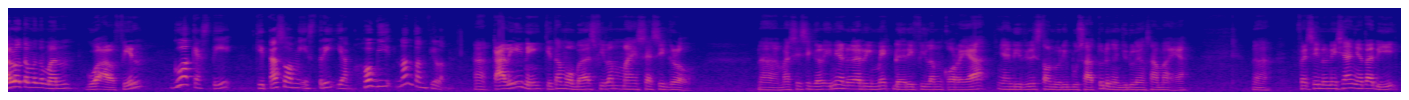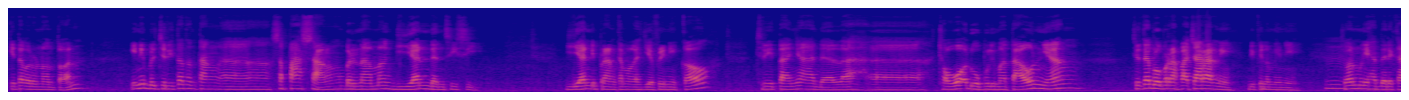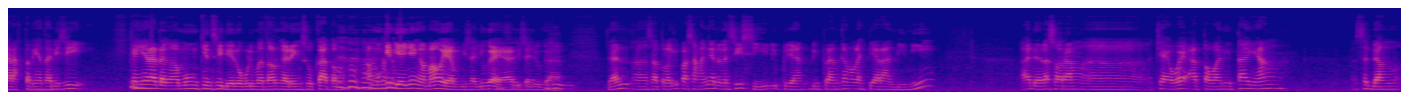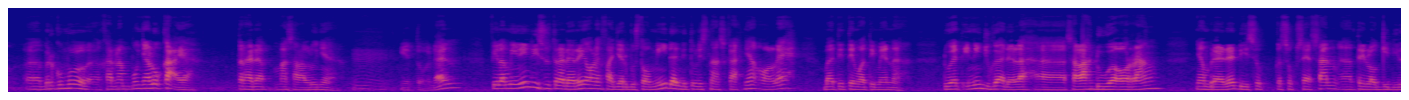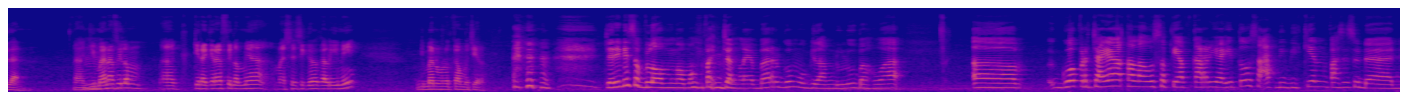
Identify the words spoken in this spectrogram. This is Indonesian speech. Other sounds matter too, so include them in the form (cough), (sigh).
Halo teman-teman, gua Alvin. Gua Kesti, kita suami istri yang hobi nonton film. Nah, kali ini kita mau bahas film My Sassy Girl. Nah, My Sassy Girl ini adalah remake dari film Korea yang dirilis tahun 2001 dengan judul yang sama ya. Nah, versi Indonesianya tadi kita baru nonton. Ini bercerita tentang eh, sepasang bernama Gian dan Sisi. Gian diperankan oleh Jeffrey Nicole. Ceritanya adalah eh, cowok 25 tahun yang ceritanya belum pernah pacaran nih di film ini. Cuman melihat dari karakternya tadi sih kayaknya rada nggak mungkin sih dia 25 tahun nggak ada yang suka atau (laughs) ah, mungkin dianya nggak mau ya bisa juga ya bisa, juga. Dan eh, satu lagi pasangannya adalah Sisi diperan- diperankan oleh Tiara Andini adalah seorang eh, cewek atau wanita yang sedang eh, bergumul karena punya luka ya terhadap masa lalunya. Gitu. Dan film ini disutradarai oleh Fajar Bustomi dan ditulis naskahnya oleh Mbak Titin Watimena. Duet ini juga adalah eh, salah dua orang yang berada di su- kesuksesan eh, trilogi Dilan. Nah gimana film eh, kira-kira filmnya My Sassy Girl kali ini? Gimana menurut kamu Cil? (laughs) Jadi ini sebelum ngomong panjang lebar, gue mau bilang dulu bahwa gue percaya kalau setiap karya itu saat dibikin pasti sudah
